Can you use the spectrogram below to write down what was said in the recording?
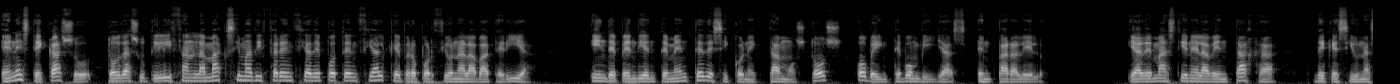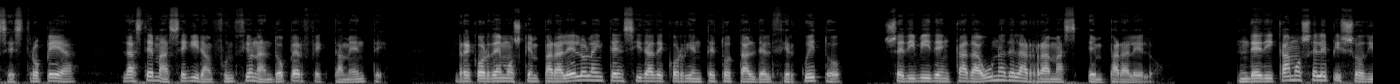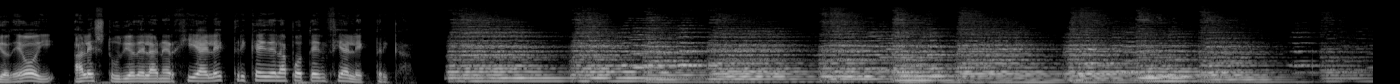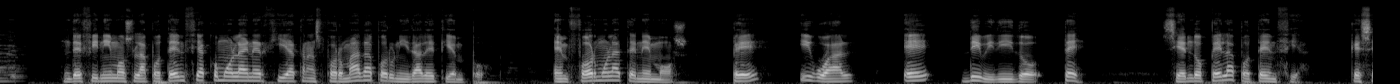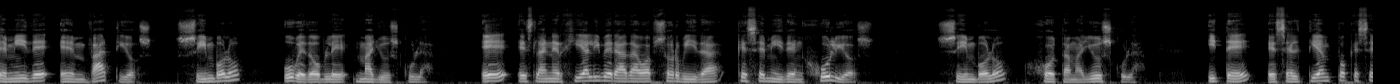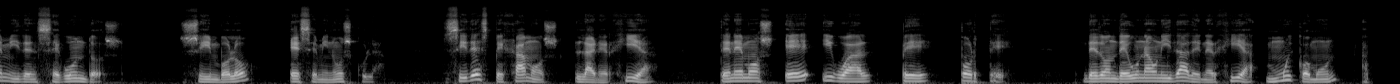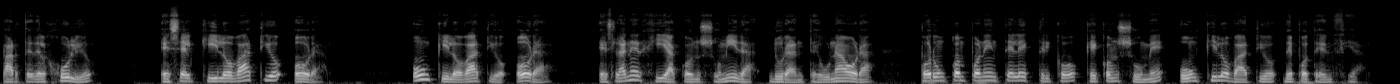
En este caso, todas utilizan la máxima diferencia de potencial que proporciona la batería, independientemente de si conectamos dos o veinte bombillas en paralelo. Y además tiene la ventaja de que si una se estropea, las demás seguirán funcionando perfectamente. Recordemos que en paralelo la intensidad de corriente total del circuito se divide en cada una de las ramas en paralelo. dedicamos el episodio de hoy al estudio de la energía eléctrica y de la potencia eléctrica. Definimos la potencia como la energía transformada por unidad de tiempo. En fórmula tenemos P igual E dividido T, siendo P la potencia, que se mide en vatios, símbolo W mayúscula. E es la energía liberada o absorbida que se mide en julios, símbolo J mayúscula. Y T es el tiempo que se mide en segundos, símbolo S minúscula. Si despejamos la energía, tenemos E igual P por T, de donde una unidad de energía muy común, aparte del julio, es el kilovatio hora. Un kilovatio hora es la energía consumida durante una hora por un componente eléctrico que consume un kilovatio de potencia.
